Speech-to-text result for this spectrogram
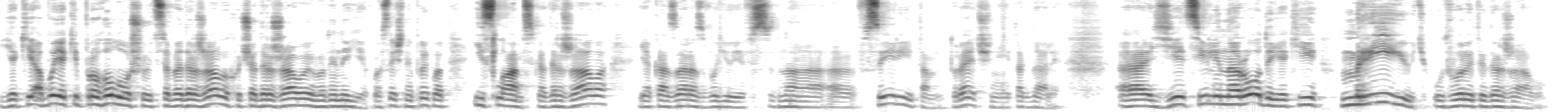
які або які проголошують себе державою, хоча державою вони не є. Класичний приклад ісламська держава, яка зараз воює в, на, е, в Сирії, там Туреччині і так далі. Е, Є цілі народи, які мріють утворити державу,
